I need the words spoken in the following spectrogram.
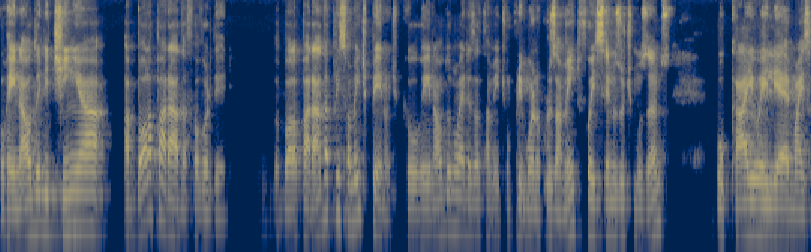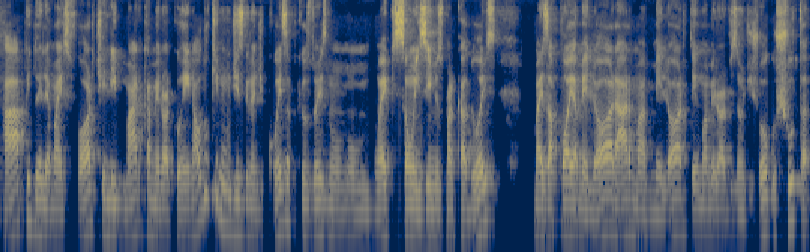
O Reinaldo ele tinha a bola parada a favor dele. A bola parada, principalmente pênalti, porque o Reinaldo não era exatamente um primor no cruzamento, foi ser nos últimos anos. O Caio ele é mais rápido, ele é mais forte, ele marca melhor que o Reinaldo, que não diz grande coisa, porque os dois não, não, não é que são exímios marcadores, mas apoia melhor, arma melhor, tem uma melhor visão de jogo, chuta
